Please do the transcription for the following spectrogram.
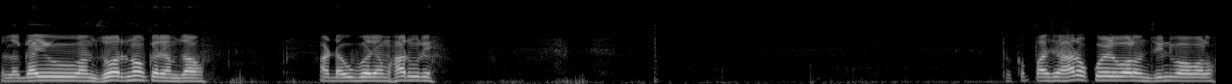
એટલે ગાયું આમ જોર ન કરે આમ જાઓ આડા ઊભા રહે આમ સારું રહે. તો કપાસ સારો કોયળવાળો ને ઝીંડવાવાળો.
